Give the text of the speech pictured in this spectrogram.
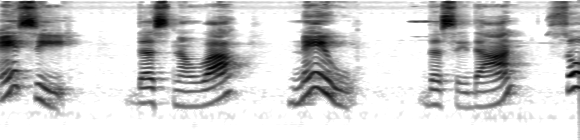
એંસી દસ નવ્વા નેવું દસે દાન સો.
